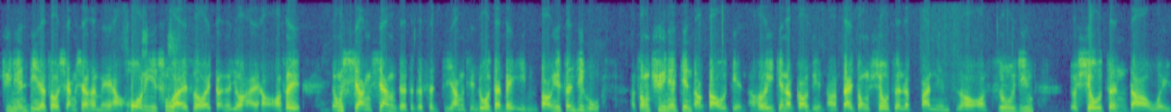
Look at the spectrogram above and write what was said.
去年底的时候想象很美好，获利出来的时候，哎，感觉又还好啊。所以用想象的这个生计行情，如果再被引爆，因为生计股。啊，从去年见到高点啊，合一见到高点，然后带动修正了半年之后啊，似乎已经有修正到尾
